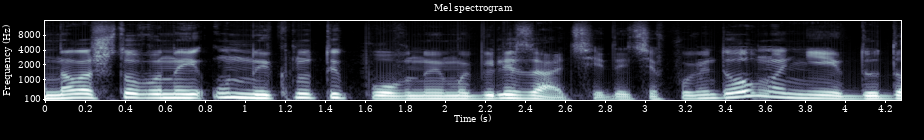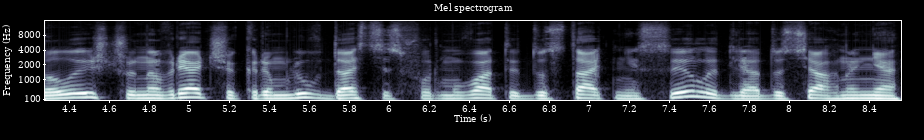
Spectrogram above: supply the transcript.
налаштований уникнути повної мобілізації. Йдеться в повідомленні. Додали, що навряд чи Кремлю вдасться сформувати достатні сили для досягнення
